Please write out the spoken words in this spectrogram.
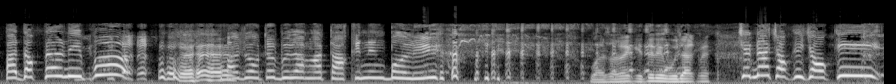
Pak dokter nipu. Pak dokter bilang ngatakin yang boleh. Bahasanya gitu di budaknya. Cina coki-coki.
